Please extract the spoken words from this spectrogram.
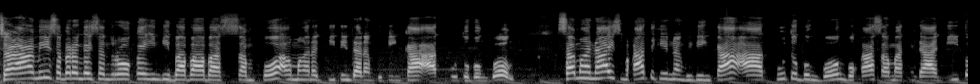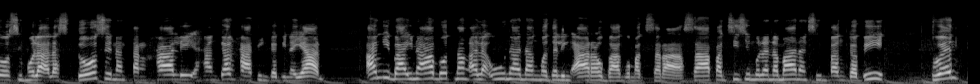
Sa amin, sa Barangay San Roque, hindi bababa sa 10 ang mga nagtitinda ng bibingka at puto bongbong. Sa mga nais makatikim ng bibingka at puto bongbong, bukas ang matindahan dito simula alas 12 ng tanghali hanggang hating gabi na yan. Ang iba inaabot ng alauna ng madaling araw bago magsara. Sa pagsisimula naman ng simbang gabi, 24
